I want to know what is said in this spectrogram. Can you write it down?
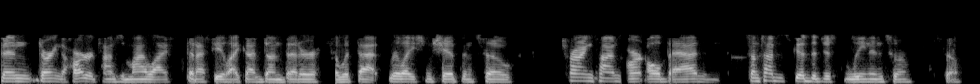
been during the harder times of my life that I feel like I've done better with that relationship. And so trying times aren't all bad. And sometimes it's good to just lean into them. So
